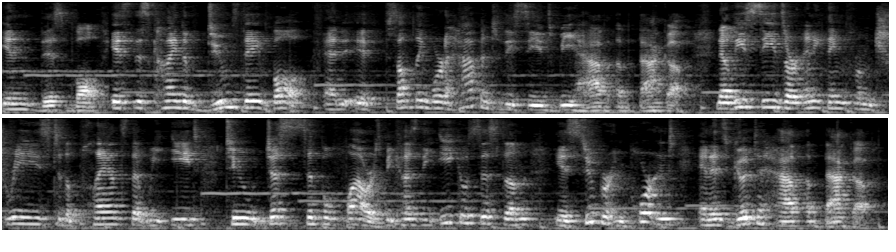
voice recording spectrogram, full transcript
in this vault. It's this kind of doomsday vault, and if something were to happen to these seeds, we have a backup. Now, these seeds are anything from trees to the plants that we eat to just simple flowers because the ecosystem is super important and it's good to have a backup.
